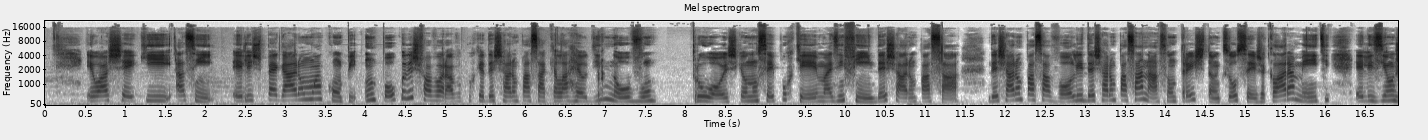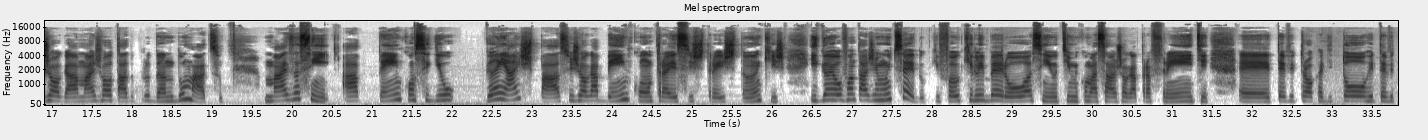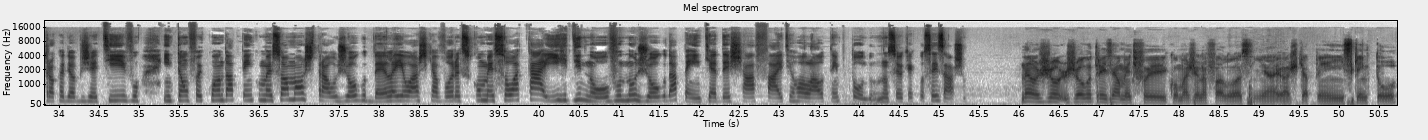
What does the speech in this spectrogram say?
Eu achei que, assim, eles pegaram uma comp um pouco desfavorável, porque deixaram passar aquela réu de novo pro Oz, que eu não sei porquê, mas enfim, deixaram passar. Deixaram passar vôlei e deixaram passar Nar, são três tanques, ou seja, claramente eles iam jogar mais voltado pro dano do Matsu. Mas assim, a PEN conseguiu ganhar espaço e jogar bem contra esses três tanques e ganhou vantagem muito cedo, que foi o que liberou assim o time começar a jogar para frente, é, teve troca de torre, teve troca de objetivo, então foi quando a PEN começou a mostrar o jogo dela e eu acho que a Vorax começou a cair de novo no jogo da PEN, que é deixar a fight rolar o tempo todo. Não sei o que, é que vocês acham. Não, o jo jogo 3 realmente foi, como a Jana falou, assim, eu acho que a PEN esquentou.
